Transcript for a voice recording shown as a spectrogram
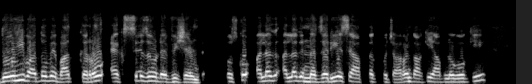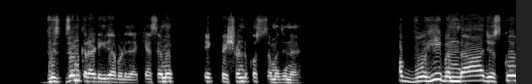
दो ही बातों पे बात कर रहा हूँ एक्सेस और डेफिशिएंट उसको अलग अलग नज़रिए से आप तक पहुँचा रहा हूँ ताकि आप लोगों की विजन क्राइटेरिया बढ़ जाए, कैसे हमें एक पेशेंट को समझना है। अब वही बंदा जिसको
